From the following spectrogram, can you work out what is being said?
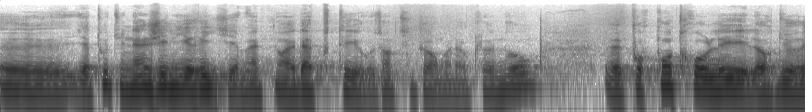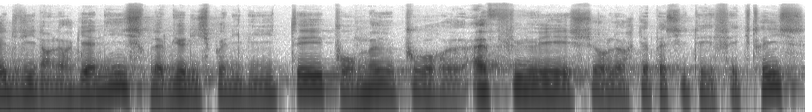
il y a toute une ingénierie qui est maintenant adaptée aux anticorps monoclonaux pour contrôler leur durée de vie dans l'organisme, la biodisponibilité, pour, pour euh, influer sur leur capacité effectrice,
